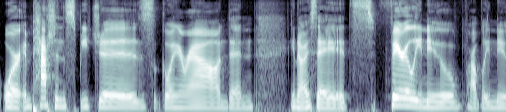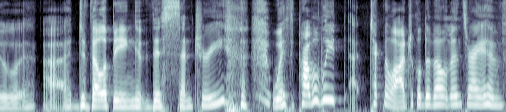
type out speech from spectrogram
or impassioned speeches going around, and you know, I say it's fairly new, probably new, uh, developing this century with probably technological developments, right? Have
